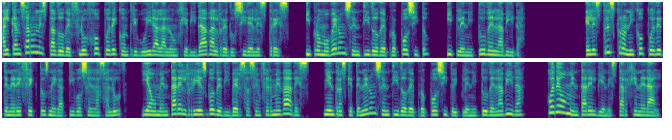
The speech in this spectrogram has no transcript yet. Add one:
Alcanzar un estado de flujo puede contribuir a la longevidad al reducir el estrés y promover un sentido de propósito y plenitud en la vida. El estrés crónico puede tener efectos negativos en la salud y aumentar el riesgo de diversas enfermedades, mientras que tener un sentido de propósito y plenitud en la vida puede aumentar el bienestar general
